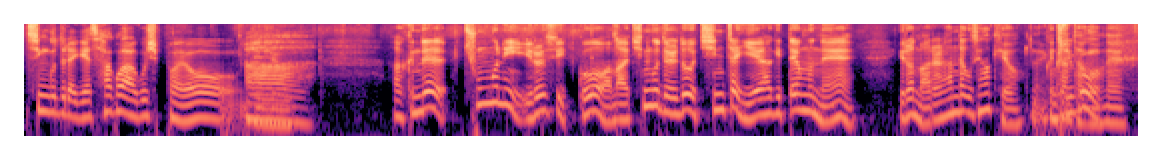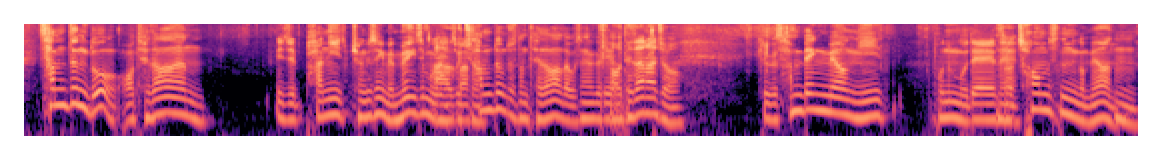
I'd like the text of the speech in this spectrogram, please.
친구들에게 사과하고 싶어요. 아, 아 근데 충분히 이럴 수 있고 아마 친구들도 진짜 이해하기 때문에 이런 말을 한다고 생각해요. 네, 괜찮다고. 네. 3등도 어, 대단한 이제 반이 전교생이 몇 명인지 모르겠지만 아, 그쵸. 3등도 전 대단하다고 생각을 해요. 어 대단하죠. 그리고 300명이 보는 무대에서 네. 처음 쓰는 거면 음.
